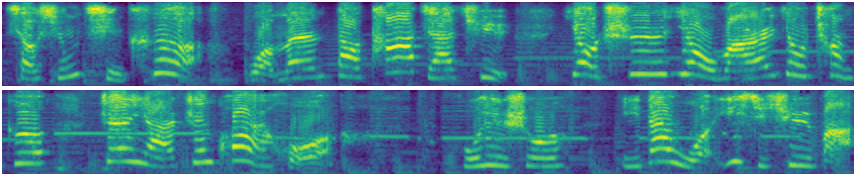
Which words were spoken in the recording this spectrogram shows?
小熊请客，我们到他家去，又吃又玩又唱歌，真呀真快活。”狐狸说：“你带我一起去吧。”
